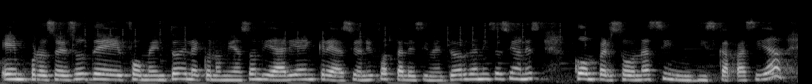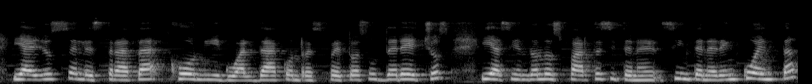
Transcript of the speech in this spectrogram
en procesos de fomento de la economía solidaria, en creación y fortalecimiento de organizaciones con personas sin discapacidad y a ellos se les trata con igualdad, con respeto a sus derechos y haciéndolos partes sin tener, sin tener en cuenta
